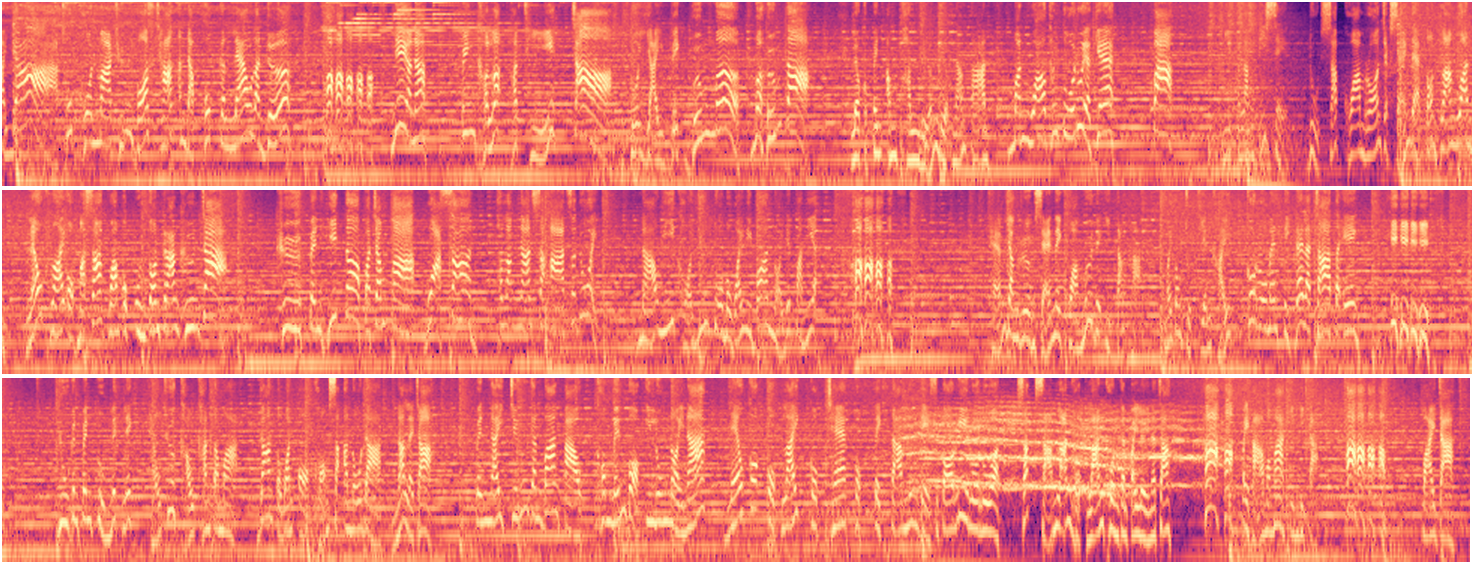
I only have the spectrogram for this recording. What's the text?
ฮายาทุกคนมาถึงบอสช้างอันดับ6กันแล้วล่ะเด้อเนี่ยนะ ปิงคละหัตถีจ้า ตัวใหญ่เบกบึมเมอร์มาหึมตา แล้วก็เป็นอำพันเหลืองเหลือบน้ำตาล มันวาวทั้งตัวด้วยอะแกป้ามีพลังพิเศษดูดซับความร้อนจากแสงแดดตอนกลางวัน แล้วคลายออกมาสร้างความอบอุ่นตอนกลางคืนจ้า คือเป็นฮีตเตอร์ประจำป่าวาซ่าน พลังงานสะอาดซะด้วย หนาวนี้ขอยืมตัวมาไว้ในบ้านหน่อยได้ปะเนี่ย แถมยังเรืองแสงในความมืดได้อีกต่างหาก ไม่ต้องจุดเทียนไข ก็โรแมนติกได้ละจ้าตะเอง อยู่กันเป็นกลุ่มเล็กๆ แถวเทือกเขาคันตมา ด้านตะวันออกของสะอโนดา นั่นแหละจ้าเป็นไงจึงกันบ้างเปล่า คอมเมนต์บอกอีลุงหน่อยนะ แล้วก็กดไลค์กดแชร์กดติดตามลุงเดชสตอรี่รัวๆ สัก 3 ล้าน 6 ล้านคนกันไปเลยนะจ๊ะ ฮ่าฮ่าไปหามาม่ากินดีกว่าฮ่าฮ่าฮ่า บายจ้า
